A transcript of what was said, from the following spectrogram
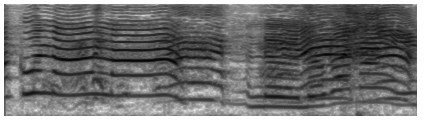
aku lala duduk kan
